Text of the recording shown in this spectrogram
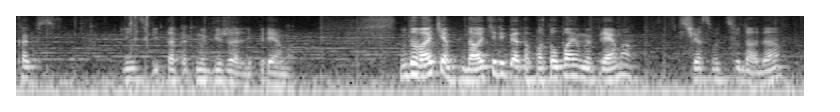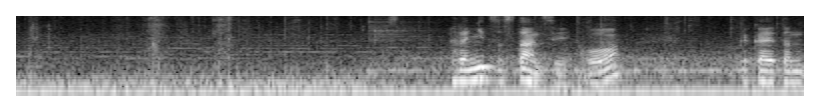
как в принципе, так как мы бежали прямо. Ну давайте, давайте, ребята, потопаем мы прямо. Сейчас вот сюда, да? Граница станции. О! Какая-то...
